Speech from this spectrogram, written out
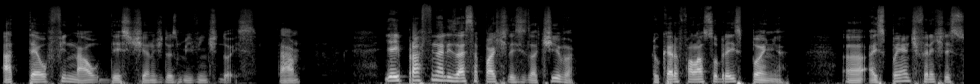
até o final deste ano de 2022. Tá? E aí, para finalizar essa parte legislativa, eu quero falar sobre a Espanha. Uh, a Espanha, diferente desses,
